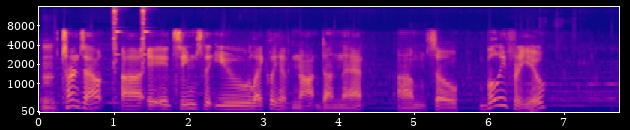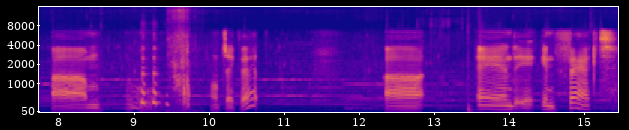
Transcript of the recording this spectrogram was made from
Hmm. Turns out, uh, it, it seems that you likely have not done that. Um, so, bully for you. Um, ooh, I'll take that. Uh, and in fact,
